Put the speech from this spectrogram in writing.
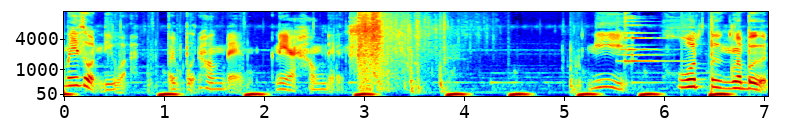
ไม่สนดีว่ะ ไปเปิดห้องแดง เนี่ยห้องแดง นี่โคตรตึงระเบิด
